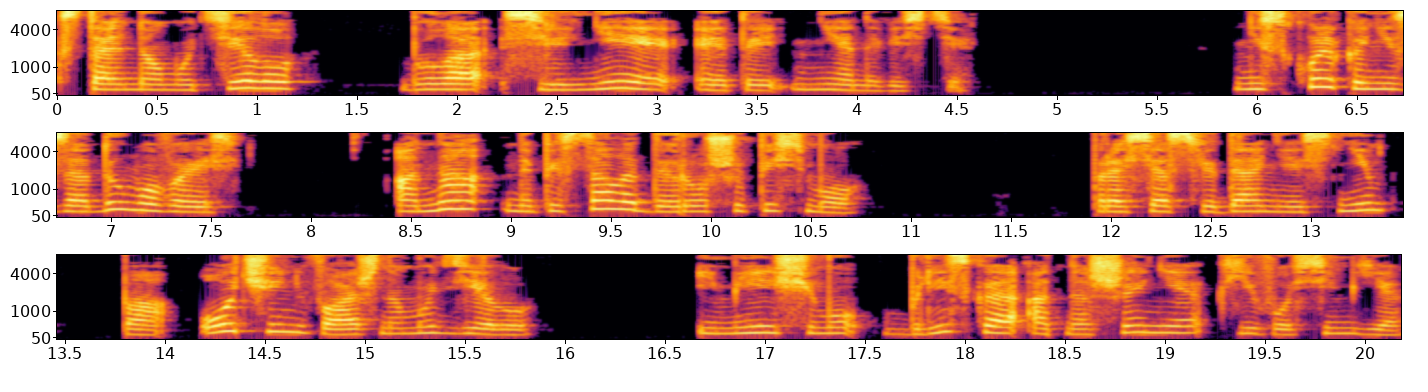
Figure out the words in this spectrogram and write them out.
к стальному телу была сильнее этой ненависти. Нисколько не задумываясь, она написала Дерошу письмо, прося свидания с ним по очень важному делу, имеющему близкое отношение к его семье.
